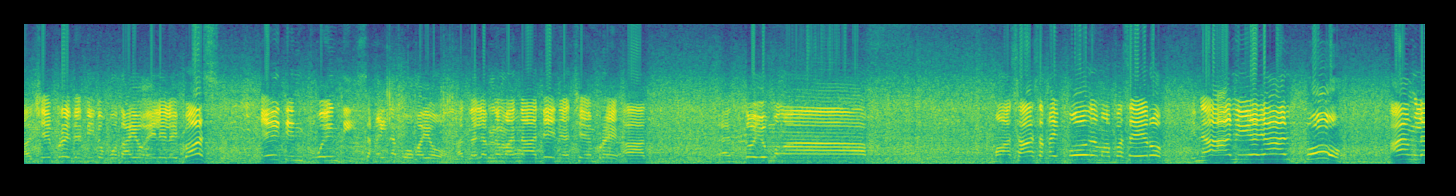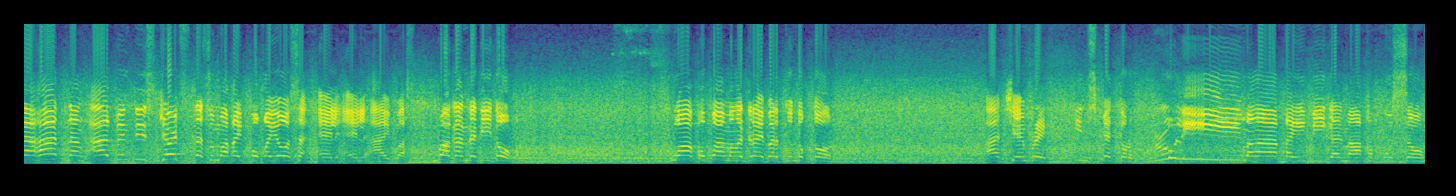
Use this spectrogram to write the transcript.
At syempre, nandito po tayo, LLI Bus, 1820. Sakay na po kayo. At alam naman natin, at syempre, at ito yung mga mga sasakay po ng mga pasahero. Inaanyayahan po ang lahat ng Adventist Church na sumakay po kayo sa LLI Bus. Maganda dito. Guwapo pa mga driver at konduktor. At syempre, Inspector Truly, mga kaibigan, mga kapuso.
